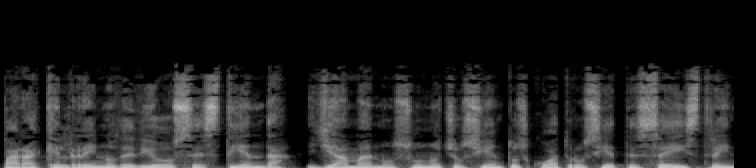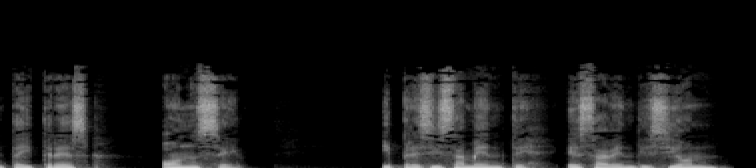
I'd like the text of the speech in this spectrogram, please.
Para que el reino de Dios se extienda, llámanos 1-800-476-3311. Y precisamente esa bendición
